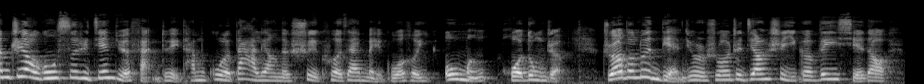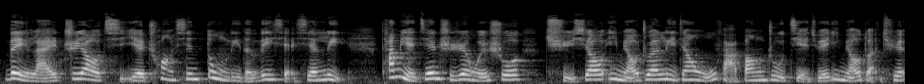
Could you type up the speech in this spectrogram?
那么制药公司是坚决反对，他们雇了大量的说客在美国和欧盟活动着。主要的论点就是说，这将是一个威胁到未来制药企业创新动力的危险先例。他们也坚持认为说，取消疫苗专利将无法帮助解决疫苗短缺。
